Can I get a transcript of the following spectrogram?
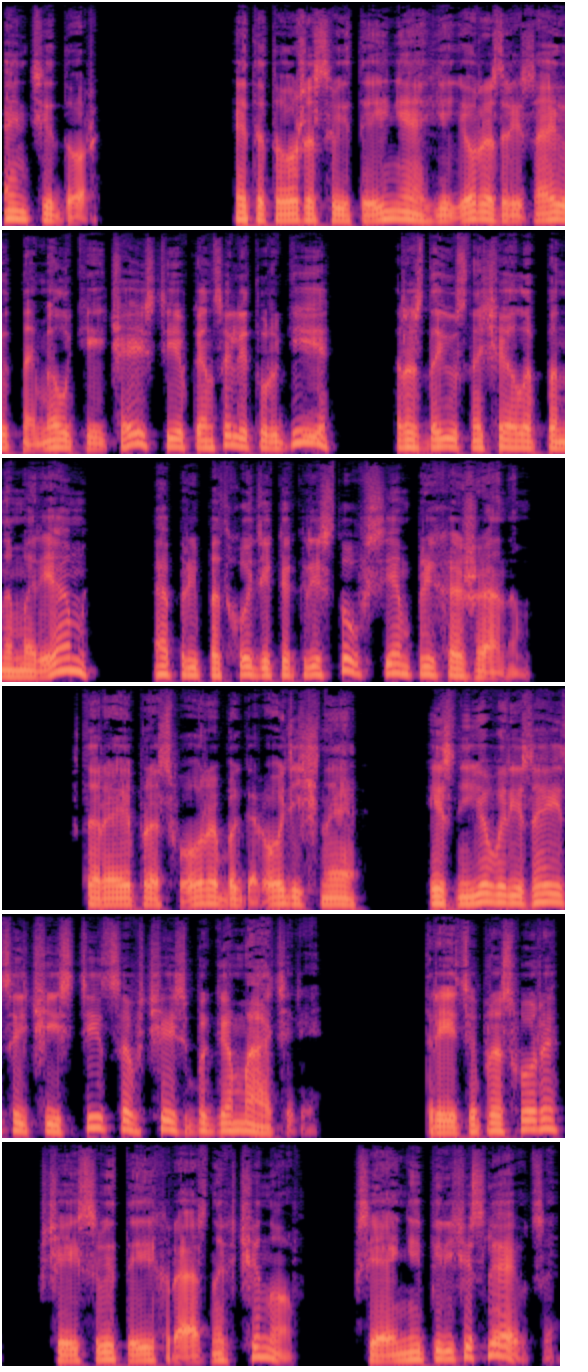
антидор. Это тоже святыня, ее разрезают на мелкие части и в конце литургии раздают сначала пономарям, а при подходе ко кресту всем прихожанам. Вторая просфора, Богородичная, из нее вырезается частица в честь Богоматери. Третья просфора в честь святых разных чинов. Все они перечисляются.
